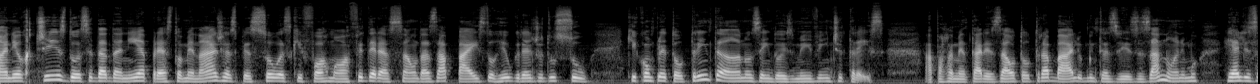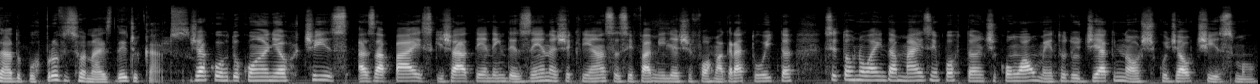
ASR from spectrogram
Anne Ortiz, do Cidadania, presta homenagem às pessoas que formam a Federação das APAES do Rio Grande do Sul, que completou 30 anos em 2023. A parlamentar exalta o trabalho, muitas vezes anônimo, realizado por profissionais dedicados. De acordo com Anne Ortiz, as APAES, que já atendem dezenas de crianças e famílias de forma gratuita, se tornou ainda mais importante com o aumento do diagnóstico de autismo.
